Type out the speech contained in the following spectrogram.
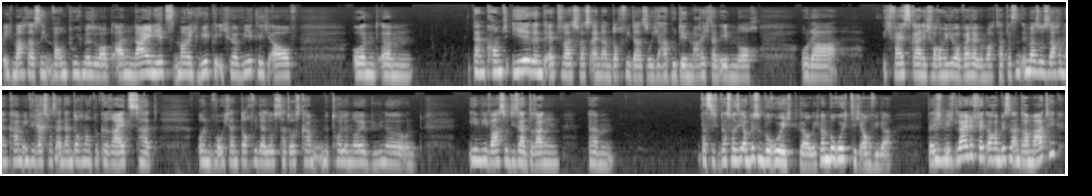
ich mache das nicht, warum tue ich mir das überhaupt an? Nein, jetzt mache ich wirklich, ich höre wirklich auf. Und ähm, dann kommt irgendetwas, was einen dann doch wieder so, ja gut, den mache ich dann eben noch. Oder ich weiß gar nicht, warum ich überhaupt weitergemacht habe. Das sind immer so Sachen, dann kam irgendwie was, was einen dann doch noch gereizt hat und wo ich dann doch wieder Lust hatte. Es kam eine tolle neue Bühne und irgendwie war es so dieser Drang, ähm, dass, ich, dass man sich auch ein bisschen beruhigt, glaube ich. Man beruhigt sich auch wieder. Ich, mhm. ich leide vielleicht auch ein bisschen an Dramatik.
